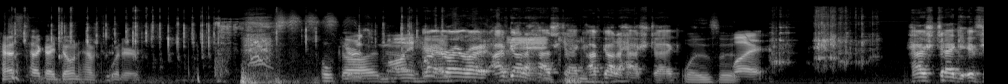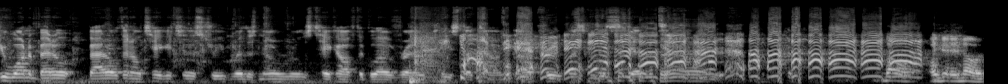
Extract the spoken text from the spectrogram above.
Hashtag I don't have Twitter. Oh god. Here's my Right, hashtag. right, right. I've got a hashtag. I've got a hashtag. What is it? What? Hashtag if you want to battle, battle, then I'll take it to the street where there's no rules. Take off the glove, Ren. Please step down. Got free whiskers together. No, okay, no.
